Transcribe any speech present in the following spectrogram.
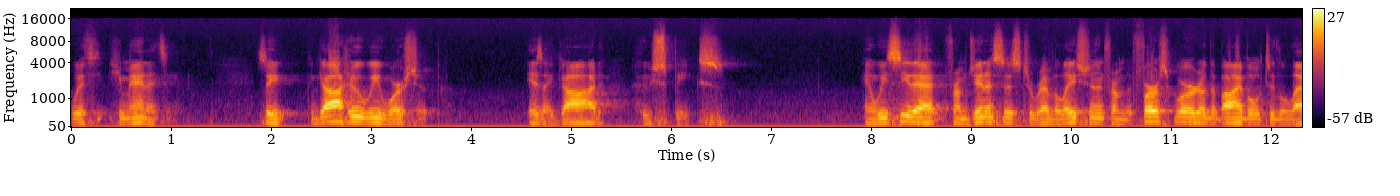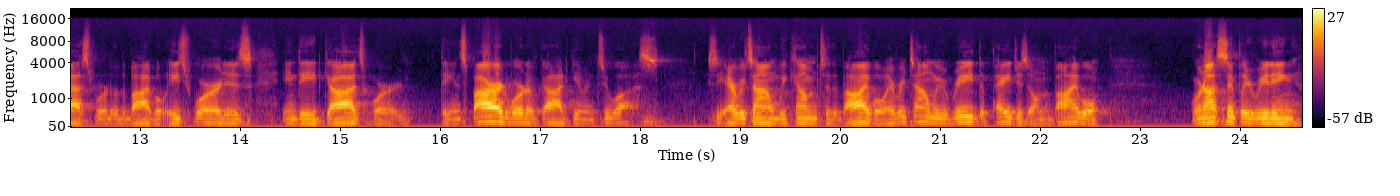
with humanity. See, the God who we worship is a God who speaks. And we see that from Genesis to Revelation, from the first word of the Bible to the last word of the Bible. Each word is indeed God's word, the inspired word of God given to us. See, every time we come to the Bible, every time we read the pages on the Bible, we're not simply reading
